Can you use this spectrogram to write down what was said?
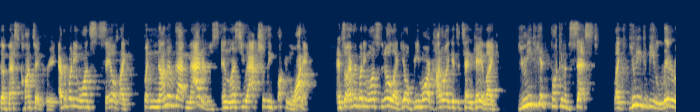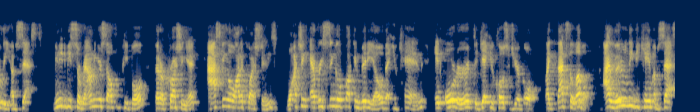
the best content create. Everybody wants sales. Like, but none of that matters unless you actually fucking want it. And so everybody wants to know, like, yo, B Mark, how do I get to 10K? Like, you need to get fucking obsessed. Like, you need to be literally obsessed. You need to be surrounding yourself with people that are crushing it, asking a lot of questions, watching every single fucking video that you can in order to get you closer to your goal. Like, that's the level. I literally became obsessed.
